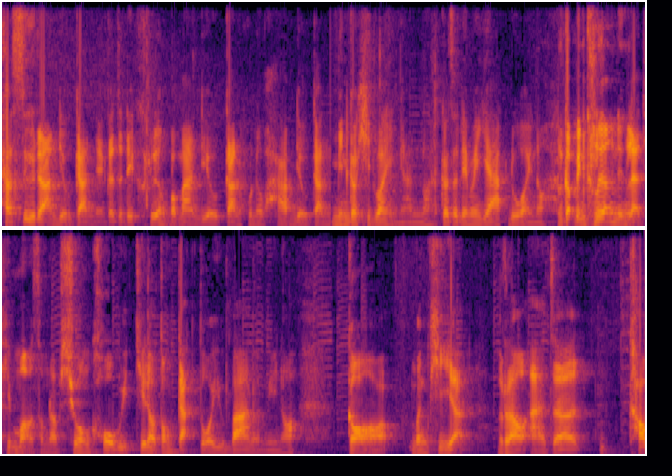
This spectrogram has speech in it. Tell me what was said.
ถ้าซื้อร้านเดียวกันเนี่ยก็จะได้เครื่องประมาณเดียวกันคุณภาพเดียวกัน มินก็คิดว่าอย่างนั้นเนาะก็จะได้ไม่ยากด้วยเนาะมันก็เป็นเครื่องหนึ่งแหละที่เหมาะสำหรับช่วงโควิด ที่เราต้องกักตัวอยู่บ้านแบบนี้เนาะก็บางทีอะเราอาจจะเข้า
